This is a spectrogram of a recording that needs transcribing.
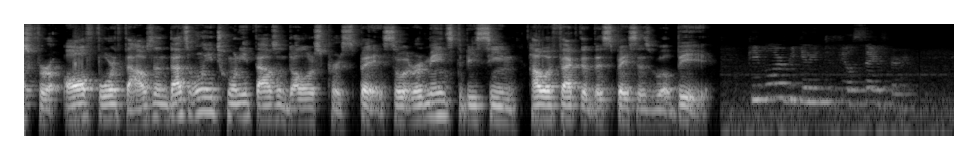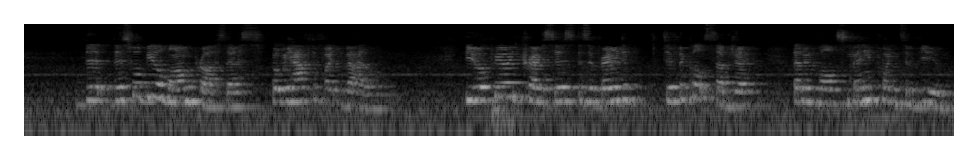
for all 4,000, that's only $20,000 per space, so it remains to be seen how effective the spaces will be. People are beginning to feel safer. This will be a long process, but we have to fight the battle. The opioid crisis is a very difficult subject that involves many points of view.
